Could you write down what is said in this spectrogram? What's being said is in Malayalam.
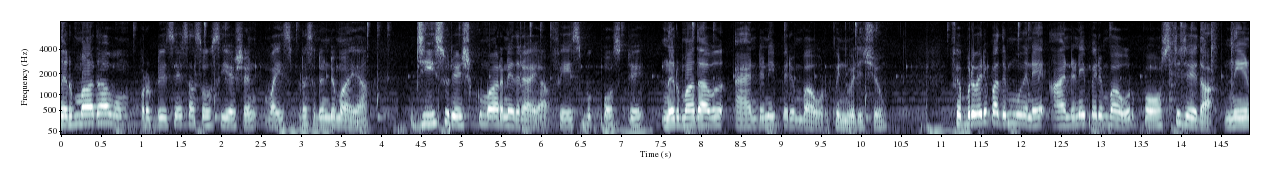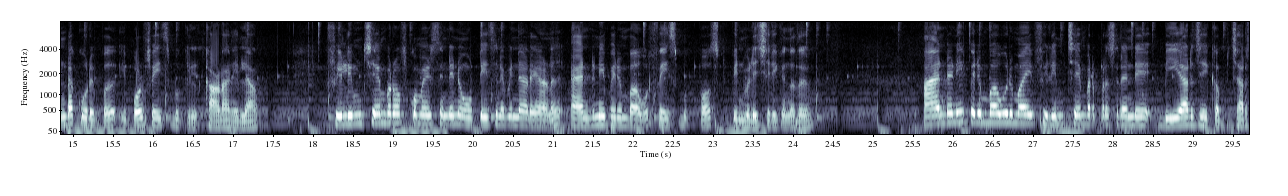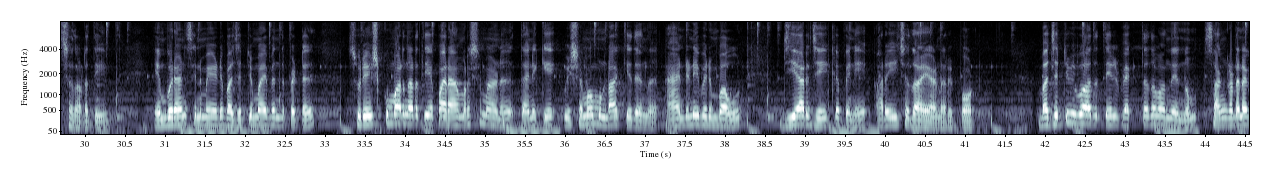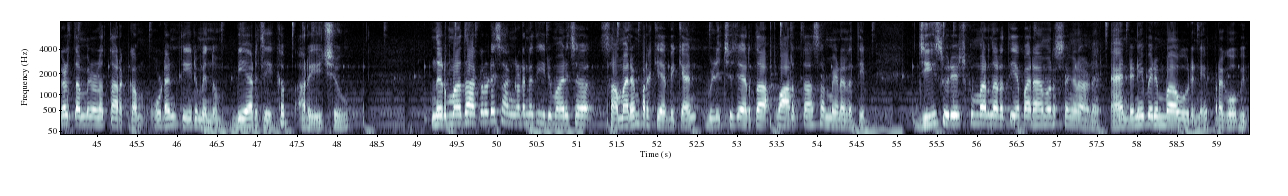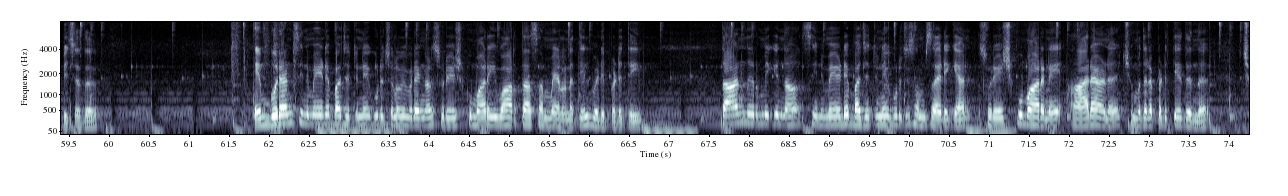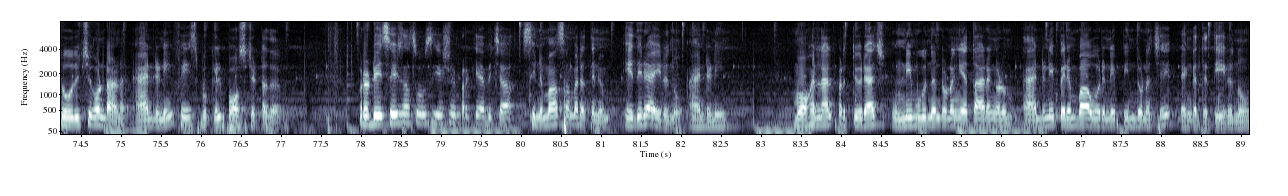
നിർമ്മാതാവും പ്രൊഡ്യൂസേഴ്സ് അസോസിയേഷൻ വൈസ് പ്രസിഡന്റുമായ ജി സുരേഷ് കുമാറിനെതിരായ ഫേസ്ബുക്ക് പോസ്റ്റ് നിർമ്മാതാവ് ആന്റണി പെരുമ്പാവൂർ പിൻവലിച്ചു. ഫെബ്രുവരി പതിമൂന്നിന് ആന്റണി പെരുമ്പാവൂർ പോസ്റ്റ് ചെയ്ത നീണ്ട കുറിപ്പ് ഇപ്പോൾ ഫേസ്ബുക്കിൽ കാണാനില്ല. ഫിലിം ചേംബർ ഓഫ് കൊമേഴ്സിന്റെ നോട്ടീസിന് പിന്നാലെയാണ് ആന്റണി പെരുമ്പാവൂർ ഫേസ്ബുക്ക് പോസ്റ്റ് പിൻവലിച്ചിരിക്കുന്നത്. Antony പെരുമ്പാവൂരുമായി film chamber president B R Jacob ചർച്ച നടത്തി. എമ്പുരാൻ സിനിമയുടെ ബജറ്റുമായി ബന്ധപ്പെട്ട് സുരേഷ് കുമാർ നടത്തിയ പരാമർശമാണ് തനിക്ക് വിഷമമുണ്ടാക്കിയതെന്ന് ആന്റണി പെരുമ്പാവൂർ ജി ആർ ജേക്കബിനെ അറിയിച്ചതായാണ് റിപ്പോർട്ട്. ബജറ്റ് വിവാദത്തിൽ വ്യക്തത വന്നെന്നും സംഘടനകൾ തമ്മിലുള്ള തർക്കം ഉടൻ തീരുമെന്നും ബി ആർ ജേക്കബ് അറിയിച്ചു. നിർമ്മാതാക്കളുടെ സംഘടന തീരുമാനിച്ച സമരം പ്രഖ്യാപിക്കാൻ വിളിച്ചു ചേർത്ത വാർത്താ സമ്മേളനത്തിൽ ജി സുരേഷ് കുമാർ നടത്തിയ പരാമർശങ്ങളാണ് ആന്റണി പെരുമ്പാവൂരിനെ പ്രകോപിപ്പിച്ചത്. എമ്പുരാൻ സിനിമയുടെ ബജറ്റിനെ കുറിച്ചുള്ള വിവരങ്ങൾ സുരേഷ് കുമാർ ഈ വാർത്താ സമ്മേളനത്തിൽ വെളിപ്പെടുത്തി. താൻ നിർമ്മിക്കുന്ന സിനിമയുടെ ബജറ്റിനെ കുറിച്ച് സംസാരിക്കാൻ സുരേഷ് കുമാറിനെ ആരാണ് ചുമതലപ്പെടുത്തിയതെന്ന് ചോദിച്ചുകൊണ്ടാണ് ആന്റണി ഫേസ്ബുക്കിൽ പോസ്റ്റ് ഇട്ടത് പ്രൊഡ്യൂസേഴ്സ് അസോസിയേഷൻ പ്രഖ്യാപിച്ച സിനിമാ സമരത്തിനും എതിരായിരുന്നു ആന്റണി. മോഹൻലാൽ പൃഥ്വിരാജ് ഉണ്ണി മുകുന്ദൻ തുടങ്ങിയ താരങ്ങളും ആന്റണി പെരുമ്പാവൂരിനെ പിന്തുണച്ച് രംഗത്തെത്തിയിരുന്നു.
